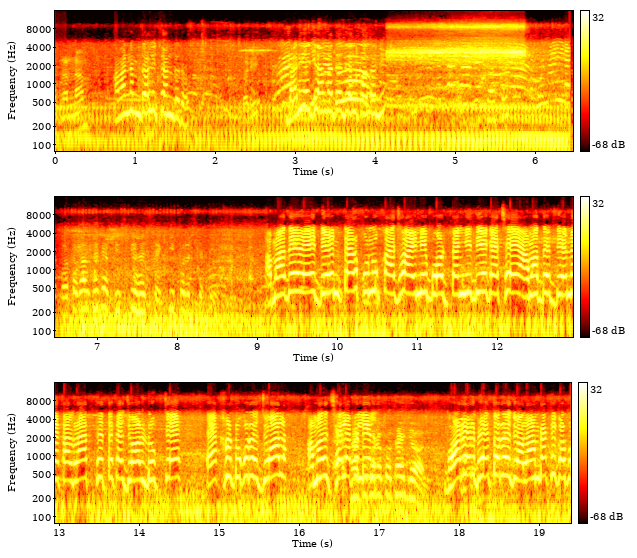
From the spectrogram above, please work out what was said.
আপনার নাম? আমার নাম ডলি চন্দ্র বাড়ি? হয়েছে আমাদের রেল কলোনি গতকাল থেকে বৃষ্টি হচ্ছে কি পরিস্থিতি? আমাদের এই ড্রেনটার কোনো কাজ হয়নি বোর্ড টাঙিয়ে দিয়ে গেছে। আমাদের ড্রেনে কাল রাত থেকে জল ঢুকছে। এক হাঁটু করে জল আমাদের ছেলে হাঁটু করে কোথায় জল? ঘরের ভেতরে জল। আমরা কি করব?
